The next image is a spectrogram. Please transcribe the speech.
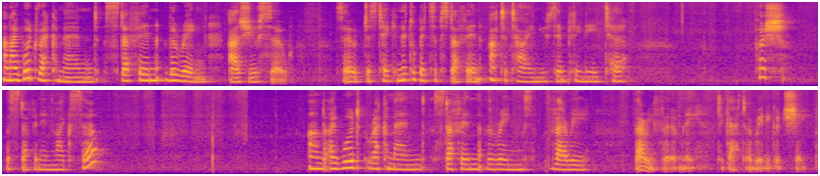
and I would recommend stuffing the ring as you sew. So just taking little bits of stuffing at a time. You simply need to push the stuffing in like so. And I would recommend stuffing the rings very very firmly to get a really good shape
